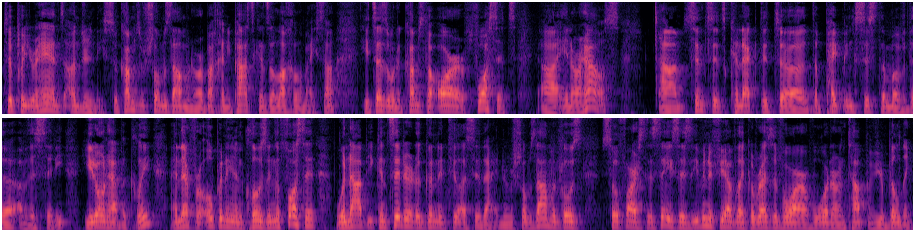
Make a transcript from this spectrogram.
to put your hands underneath. So comes from Shlomo Zalman Auerbach and he passes against Allah He says when it comes to our faucets uh, in our house um, since it's connected to the piping system of the of the city, you don't have a kli, and therefore opening and closing the faucet would not be considered a good yadayim. And Rosh Zalman goes so far as to say, says even if you have like a reservoir of water on top of your building,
